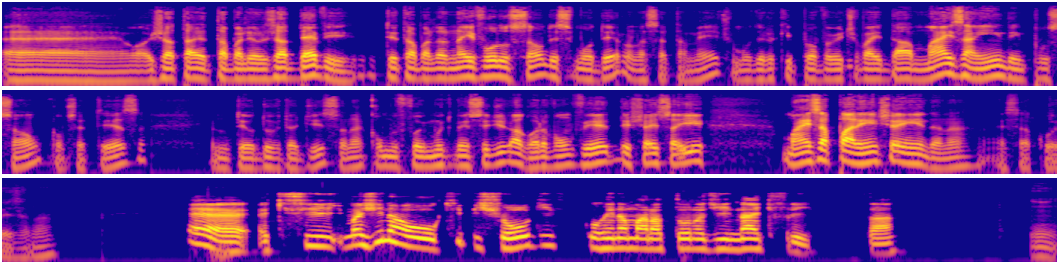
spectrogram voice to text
é, já tá trabalhando, já deve ter trabalhado na evolução desse modelo, né, certamente, um modelo que provavelmente vai dar mais ainda impulsão, com certeza. Eu não tenho dúvida disso, né? Como foi muito bem sucedido. Agora vamos ver, deixar isso aí mais aparente ainda, né? Essa coisa, né? É, é que se imagina o Kipchoge correndo a maratona de Nike Free, tá? Hum.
